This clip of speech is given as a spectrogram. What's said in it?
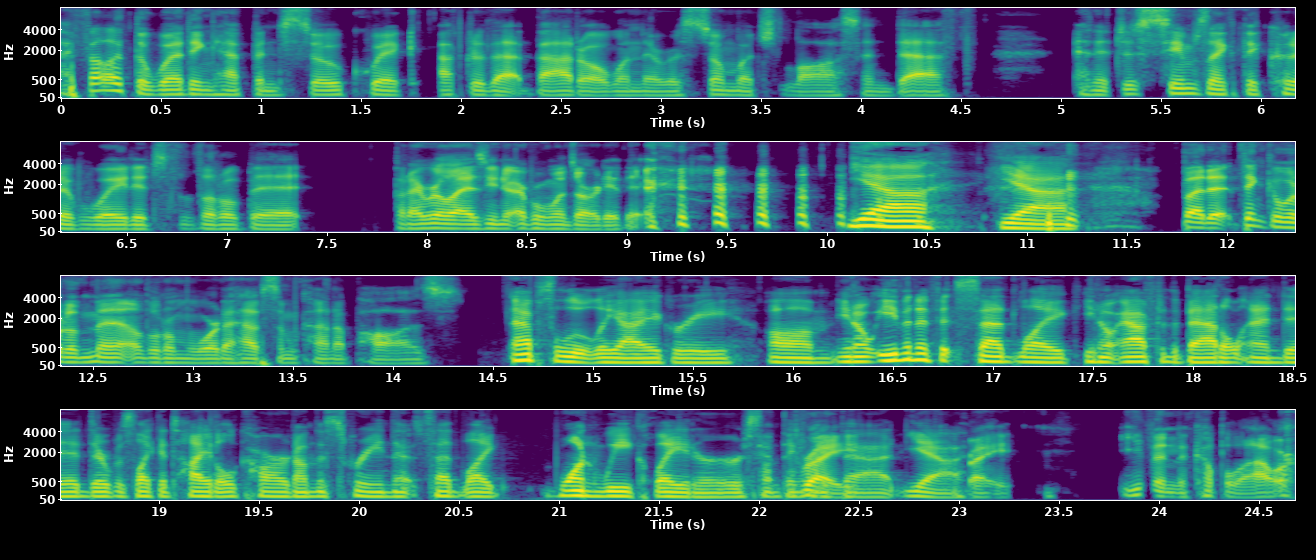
I felt like the wedding happened so quick after that battle when there was so much loss and death, and it just seems like they could have waited just a little bit. But I realize, you know, everyone's already there. Yeah, yeah. But I think it would have meant a little more to have some kind of pause. Absolutely, I agree. Um, you know, even if it said like, you know, after the battle ended, there was like a title card on the screen that said like one week later or something like that. Yeah, right. Even a couple hours.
